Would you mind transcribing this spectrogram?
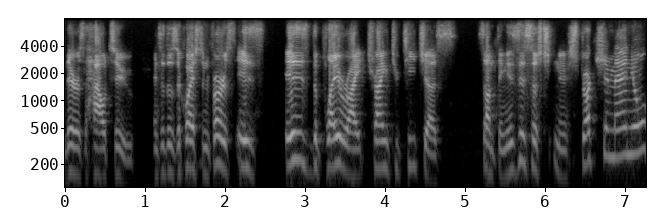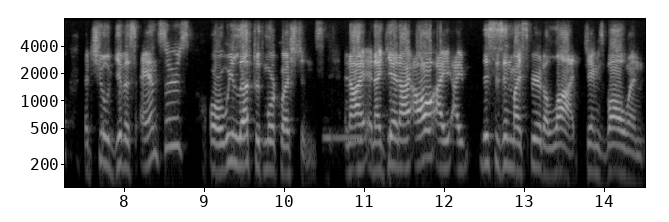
there's how to, and so there's a question first: is is the playwright trying to teach us something? Is this a, an instruction manual that she'll give us answers, or are we left with more questions? And I, and again, I, I, I, this is in my spirit a lot, James Baldwin,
